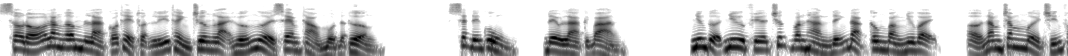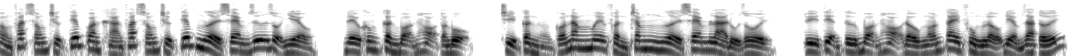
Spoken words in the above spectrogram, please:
sau đó lăng âm là có thể thuận lý thành trương lại hướng người xem thảo một đợt thưởng. Xét đến cùng, đều là kịch bản. Nhưng tựa như phía trước Văn Hàn đỉnh đạc công bằng như vậy, ở 519 phòng phát sóng trực tiếp quan khán phát sóng trực tiếp người xem dữ dội nhiều, đều không cần bọn họ toàn bộ, chỉ cần có 50% người xem là đủ rồi, tùy tiện từ bọn họ đầu ngón tay phùng lậu điểm ra tới,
